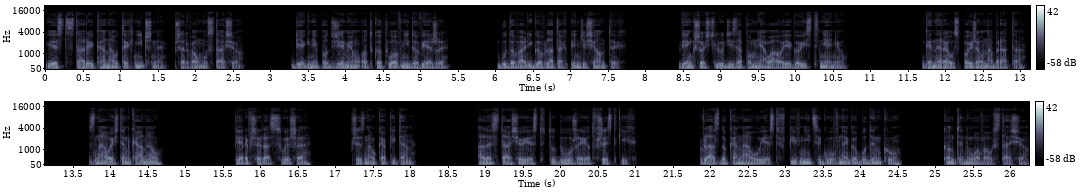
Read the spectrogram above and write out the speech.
Jest stary kanał techniczny, przerwał mu Stasio. Biegnie pod ziemią od kotłowni do wieży. Budowali go w latach pięćdziesiątych. Większość ludzi zapomniała o jego istnieniu. Generał spojrzał na brata. Znałeś ten kanał? Pierwszy raz słyszę, przyznał kapitan. Ale Stasio jest tu dłużej od wszystkich. Wlaz do kanału jest w piwnicy głównego budynku, kontynuował Stasio.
